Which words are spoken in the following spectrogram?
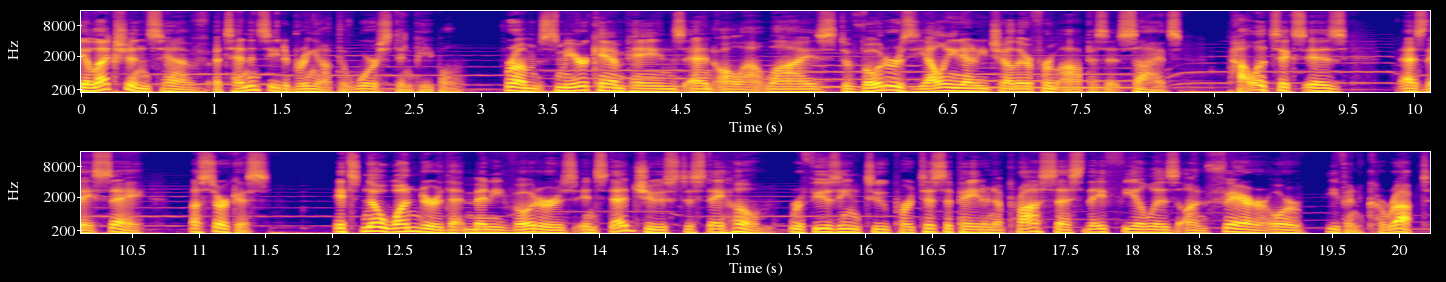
Elections have a tendency to bring out the worst in people. From smear campaigns and all out lies to voters yelling at each other from opposite sides. Politics is, as they say, a circus. It's no wonder that many voters instead choose to stay home, refusing to participate in a process they feel is unfair or even corrupt.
